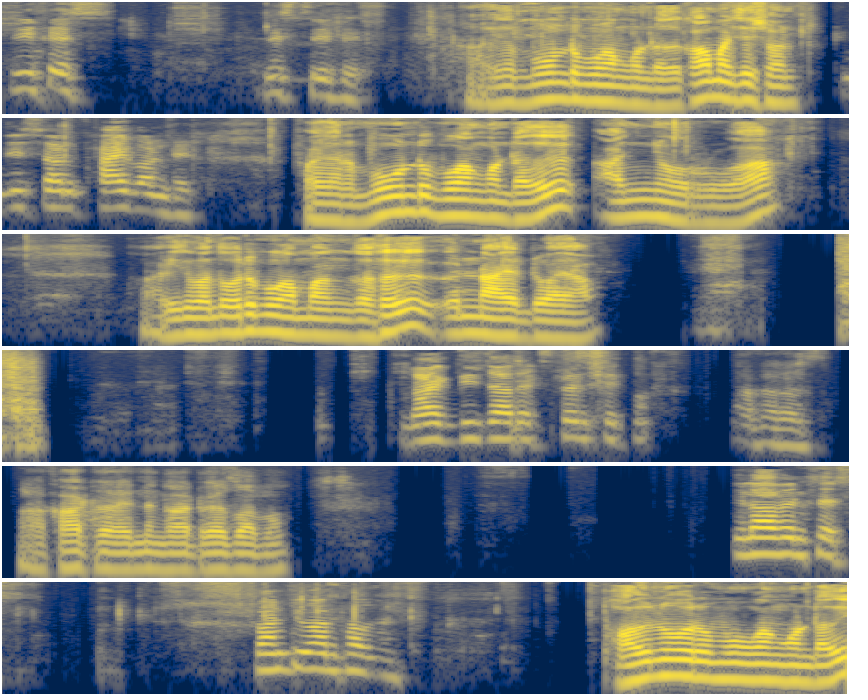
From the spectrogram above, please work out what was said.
Three face. This three face. இது மூன்று முகம் கொண்டது much this one This one five hundred. Five மூன்று முகம் கொண்டது அஞ்சூறுரூவா இது வந்து ஒரு முகம் வந்தது எண்ணாயிரம் ரூபாயா Like these are expensive. Others. நான் காட்டுறேன் என்ன காட்டுறேன் பார்ப்போம் Eleven face. Twenty-one thousand. பதினோரு முகம் கொண்டது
